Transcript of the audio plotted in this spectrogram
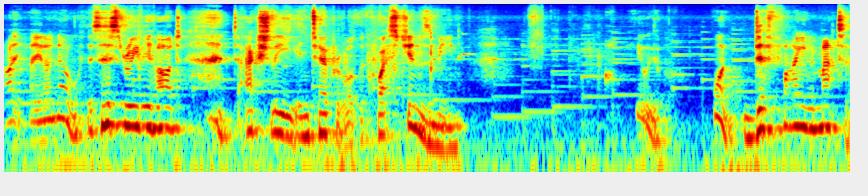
I, I don't know. This is really hard to actually interpret what the questions mean. Here we go. One, define matter.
